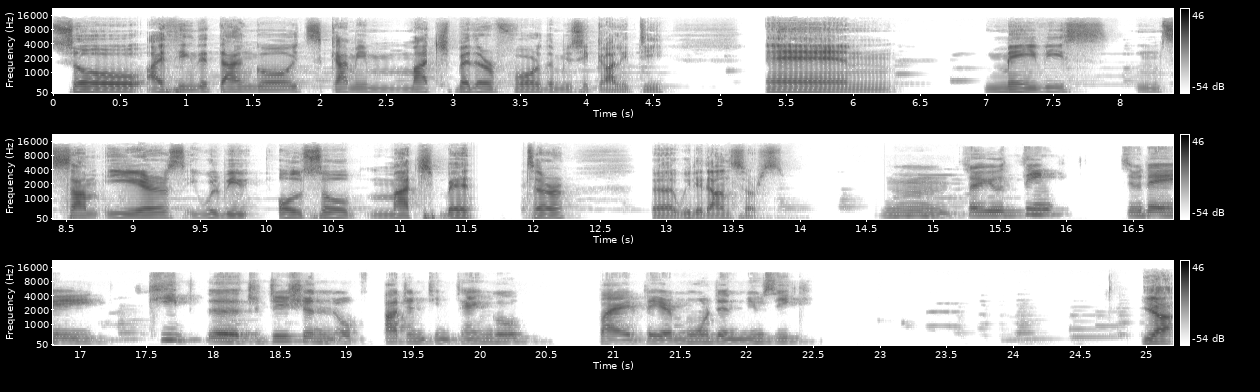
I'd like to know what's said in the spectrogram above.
So I think the tango it's coming much better for the musicality, and maybe some years it will be also much better uh, with the dancers. Mm, so you think do they keep the tradition of Argentine tango by their modern music? Yeah,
